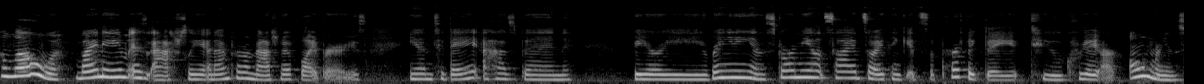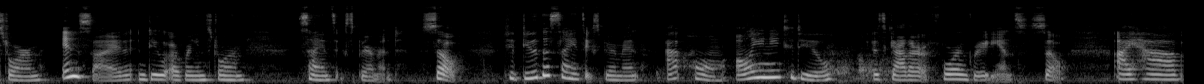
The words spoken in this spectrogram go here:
Hello, my name is Ashley and I'm from ImagineIF Libraries. And today it has been very rainy and stormy outside, so I think it's the perfect day to create our own rainstorm inside and do a rainstorm science experiment. So to do the science experiment at home, all you need to do is gather four ingredients. So I have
